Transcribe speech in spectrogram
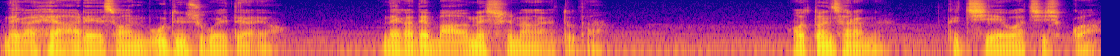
내가 해 아래에서 한 모든 수고에 대하여 내가 내 마음에 실망하였도다. 어떤 사람은 그 지혜와 지식과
